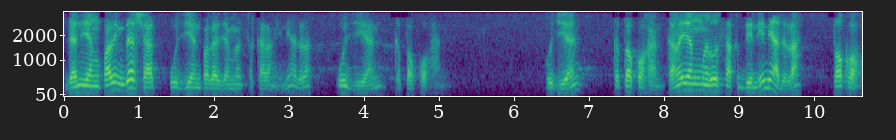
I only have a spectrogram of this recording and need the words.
Dan yang paling dahsyat ujian pada zaman sekarang ini adalah ujian ketokohan. Ujian ketokohan. Karena yang merusak din ini adalah tokoh.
